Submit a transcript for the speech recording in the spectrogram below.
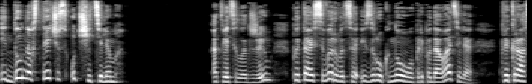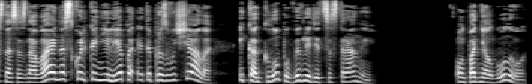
«Иду навстречу с учителем», – ответила Джим, пытаясь вырваться из рук нового преподавателя, прекрасно осознавая, насколько нелепо это прозвучало и как глупо выглядит со стороны. Он поднял голову,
